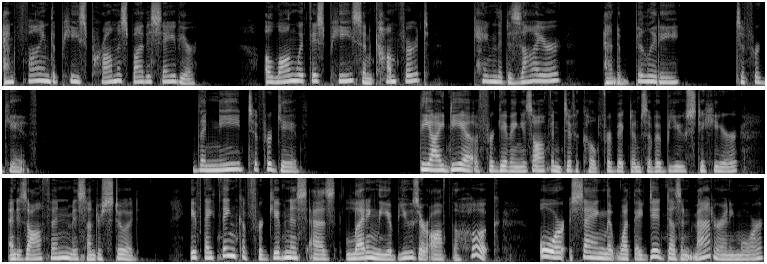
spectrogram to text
and find the peace promised by the Savior. Along with this peace and comfort came the desire and ability to forgive. The need to forgive. The idea of forgiving is often difficult for victims of abuse to hear and is often misunderstood. If they think of forgiveness as letting the abuser off the hook or saying that what they did doesn't matter anymore,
